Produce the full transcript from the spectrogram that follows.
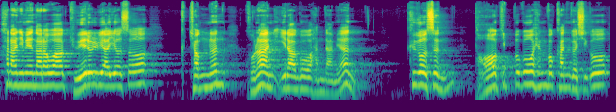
하나님의 나라와 교회를 위하여서 겪는 고난이라고 한다면 그것은 더 기쁘고 행복한 것이고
